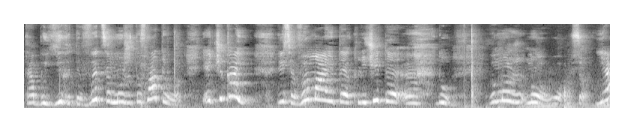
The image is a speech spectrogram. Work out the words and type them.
треба їхати. Ви це можете знати. От. Я чекаю. Дивіться, ви маєте включити. Е, ну, ви можете. Ну, о, все, є?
